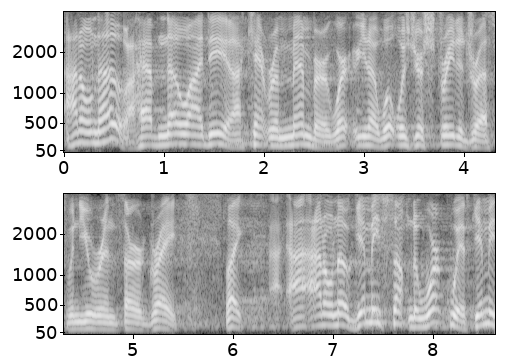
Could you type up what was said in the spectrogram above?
I don't know. I have no idea. I can't remember where, you know, what was your street address when you were in third grade? Like, I, I don't know. Give me something to work with. Give me,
